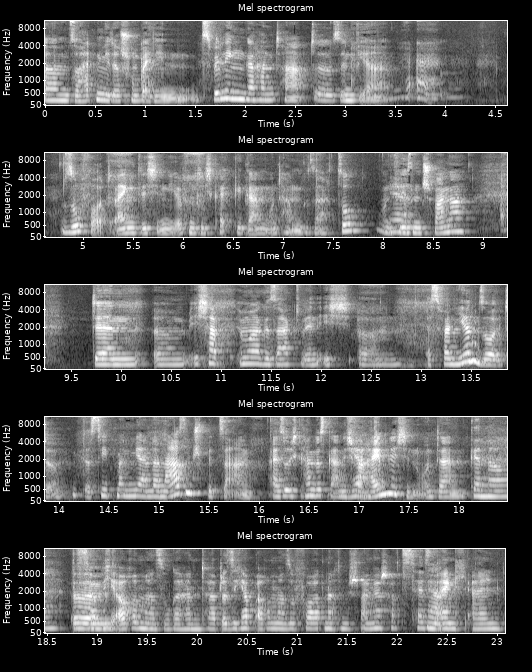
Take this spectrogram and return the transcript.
ähm, so hatten wir das schon bei den Zwillingen gehandhabt, äh, sind wir sofort eigentlich in die Öffentlichkeit gegangen und haben gesagt, so, und ja. wir sind schwanger. Denn ähm, ich habe immer gesagt, wenn ich ähm, es verlieren sollte, das sieht man mir an der Nasenspitze an. Also ich kann das gar nicht ja. verheimlichen und dann. Genau, das ähm, habe ich auch immer so gehandhabt. Also ich habe auch immer sofort nach dem Schwangerschaftstest ja. eigentlich allen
